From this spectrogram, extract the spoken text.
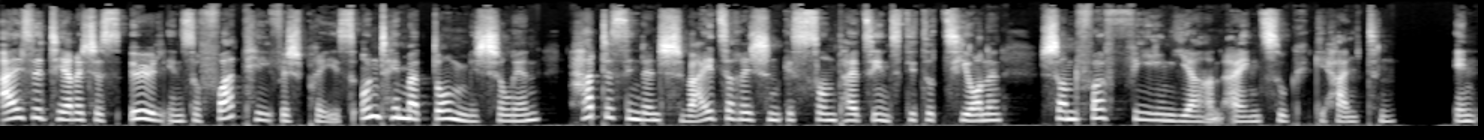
Als ätherisches Öl in Soforthilfesprays und Hämatommischungen hat es in den schweizerischen Gesundheitsinstitutionen schon vor vielen Jahren Einzug gehalten. In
